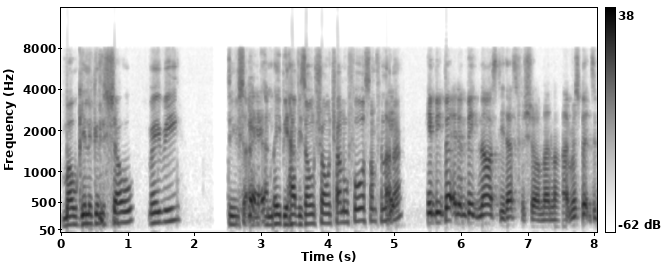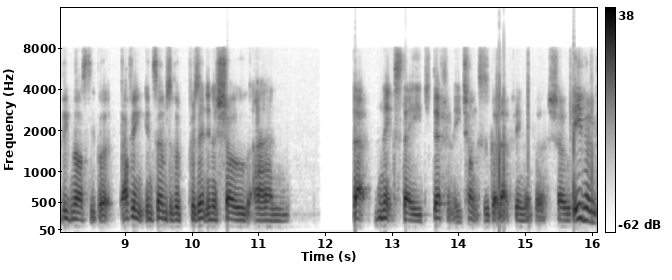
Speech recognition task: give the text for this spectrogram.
Mo Gilligan's show, maybe. Do so, Yeah. and maybe have his own show on Channel Four, or something like Yeah. that. He'd be better than Big Nasty, that's for sure, man. Like, respect to Big Nasty, but I think in terms of a, presenting a show and that next stage, definitely Chunkz has got that thing of a show. Even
